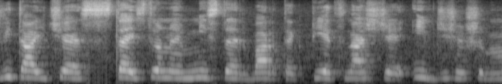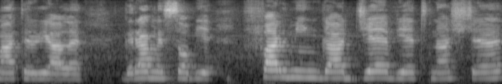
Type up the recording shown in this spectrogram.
Witajcie z tej strony Mister Bartek 15 i w dzisiejszym materiale gramy sobie Farminga 19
